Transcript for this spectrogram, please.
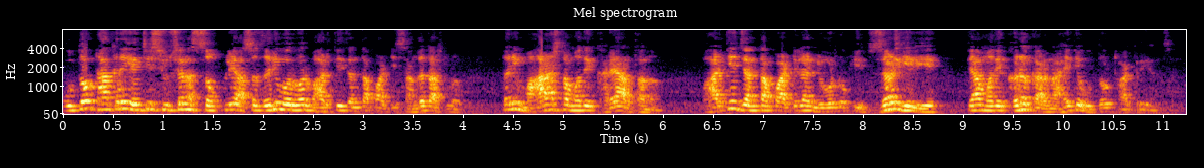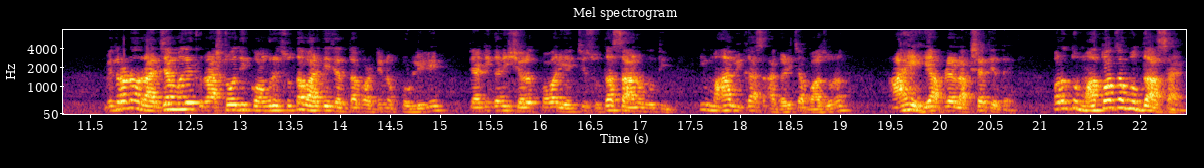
उद्धव ठाकरे यांची शिवसेना संपली असं जरी वरवर भारतीय जनता पार्टी सांगत असलं तरी महाराष्ट्रामध्ये खऱ्या अर्थानं भारतीय जनता पार्टीला निवडणुकी जड गेली आहे त्यामध्ये खरं कारण आहे ते उद्धव ठाकरे यांचं. मित्रांनो राज्यामध्ये राष्ट्रवादी काँग्रेस सुद्धा भारतीय जनता पार्टीनं फोडलेली आहे. त्या ठिकाणी शरद पवार यांची सुद्धा सहानुभूती ही महाविकास आघाडीच्या बाजूनं आहे हे आपल्या लक्षात येत आहे परंतु महत्त्वाचा मुद्दा असा आहे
